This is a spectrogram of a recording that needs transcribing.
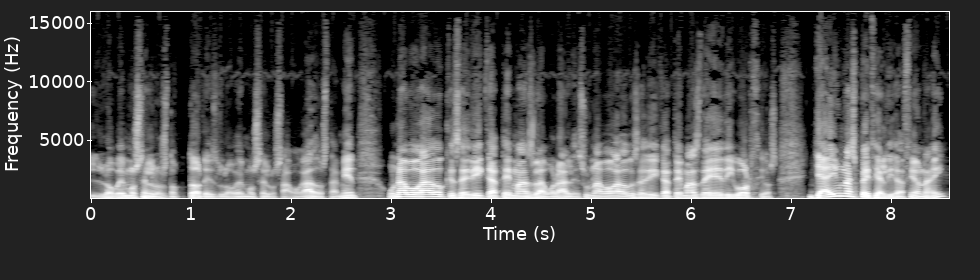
lo vemos en los doctores, lo vemos en los abogados también. Un abogado que se dedica a temas laborales, un abogado que se dedica a temas de divorcios. Ya hay una especialización ahí.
